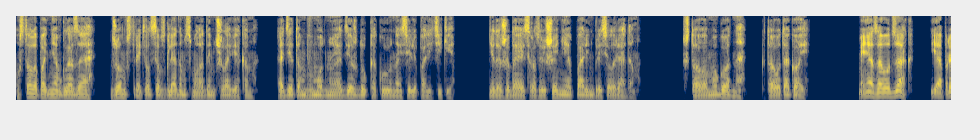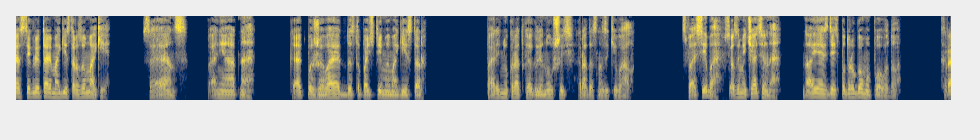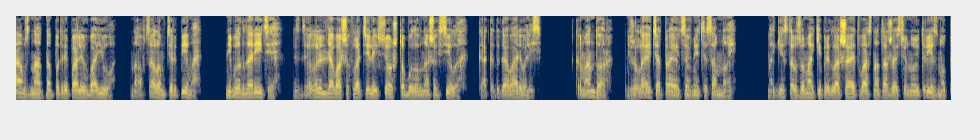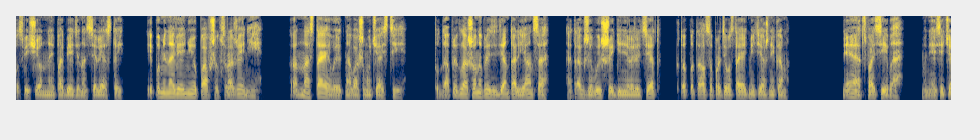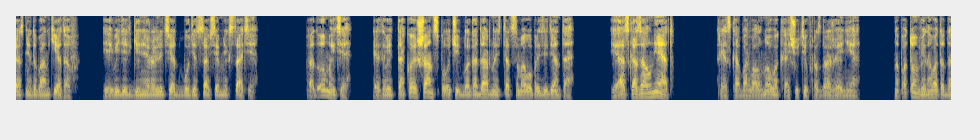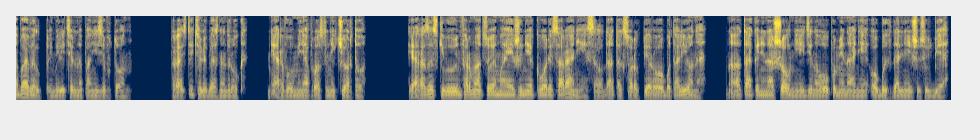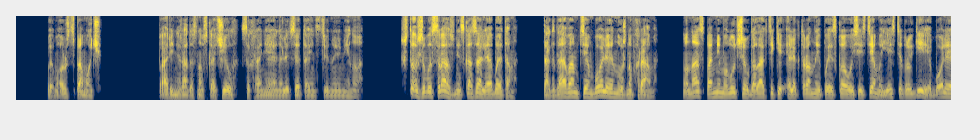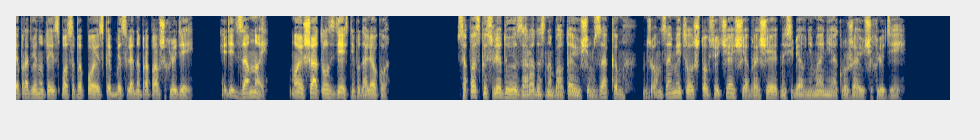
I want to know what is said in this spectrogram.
Устало подняв глаза, Джон встретился взглядом с молодым человеком, одетым в модную одежду, какую носили политики. Не дожидаясь разрешения, парень присел рядом. «Что вам угодно? Кто вы такой?» «Меня зовут Зак. Я пресс-секретарь магистра Зумаки». «Сенс. Понятно. Как поживает достопочтимый магистр?» Парень, украдкой оглянувшись, радостно закивал. «Спасибо, все замечательно. Но я здесь по другому поводу. Храм знатно потрепали в бою, но в целом терпимо. Не благодарите. Сделали для ваших флотилий все, что было в наших силах, как и договаривались. Командор, не желаете отправиться вместе со мной? Магистр Зумаки приглашает вас на торжественную тризну, посвященную победе над Селестой и поминовению павших в сражении. Он настаивает на вашем участии. Туда приглашен и президент Альянса, а также высший генералитет, кто пытался противостоять мятежникам. Нет, спасибо. Мне сейчас не до банкетов, и видеть генералитет будет совсем не кстати. Подумайте, это ведь такой шанс получить благодарность от самого президента. Я сказал нет. Резко оборвал Новак, ощутив раздражение, но потом виновато добавил, примирительно понизив тон. Простите, любезный друг, нервы у меня просто не к черту. Я разыскиваю информацию о моей жене Кворе Сарани и солдатах 41-го батальона, но так и не нашел ни единого упоминания об их дальнейшей судьбе. Вы можете помочь?» Парень радостно вскочил, сохраняя на лице таинственную мину. Что же вы сразу не сказали об этом? Тогда вам тем более нужно в храм. У нас, помимо лучшей в галактике электронной поисковой системы, есть и другие, более продвинутые способы поиска бесследно пропавших людей. Идите за мной. Мой шаттл здесь, неподалеку. С опаской следуя за радостно болтающим Заком, Джон заметил, что все чаще обращает на себя внимание окружающих людей.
